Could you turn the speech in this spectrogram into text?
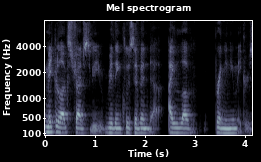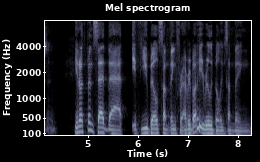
MakerLog strives to be really inclusive, and uh, I love bringing new makers in. You know, it's been said that if you build something for everybody, you're really building something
